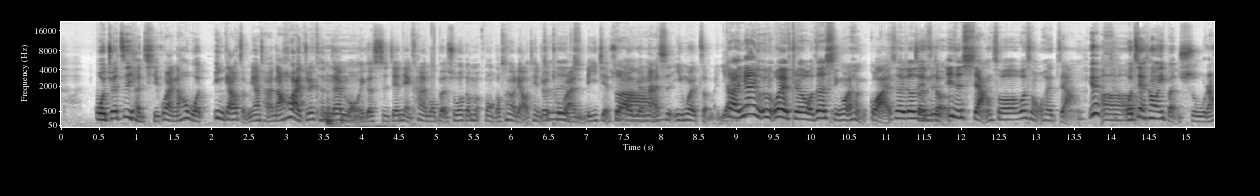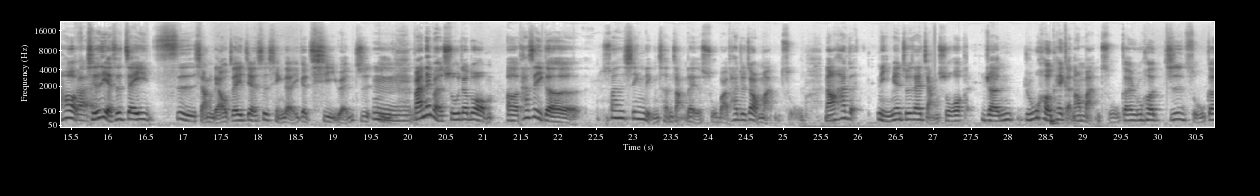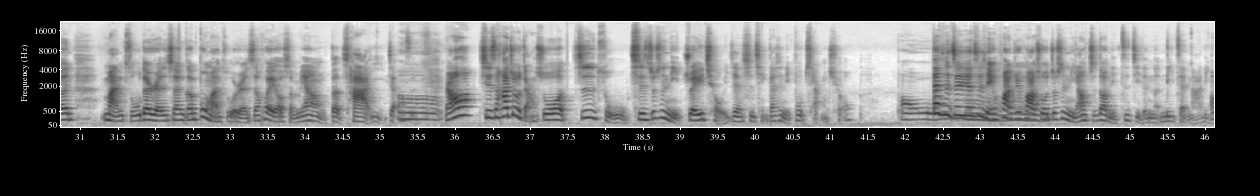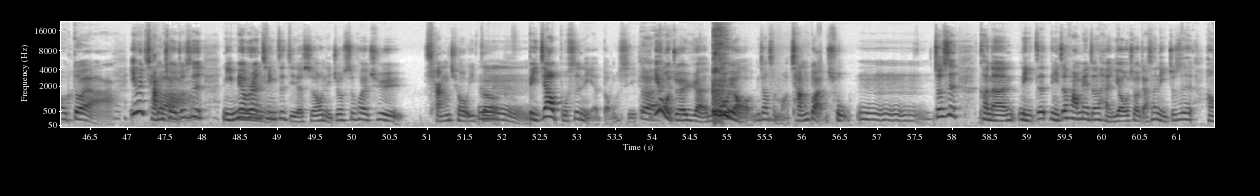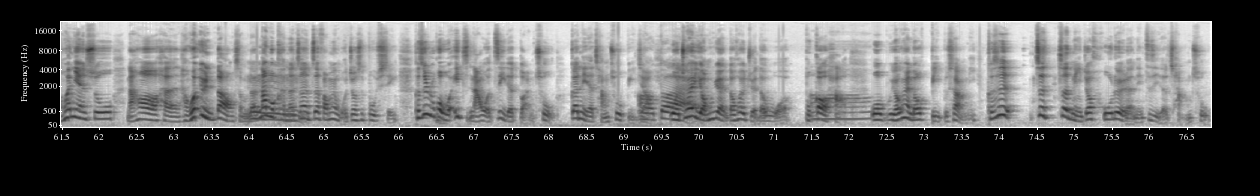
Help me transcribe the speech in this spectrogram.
我觉得自己很奇怪，然后我应该要怎么样才会？然后后来就会可能在某一个时间点看了某本书，或跟某某个朋友聊天，就突然理解说，哦，原来是因为怎么样？对，应该我也觉得我这个行为很怪，所以就是一直一直想说为什么我会这样。因为呃我之前看过一本书，然后其实也是这一次想聊这一件事情的一个起源之一。嗯反正那本书叫做呃，它是一个算是心灵成长类的书吧，它就叫满足。然后它的里面就是在讲说人如何可以感到满足，跟如何知足，跟满足的人生跟不满足的人生会有什么样的差异这样子。嗯然后其实他就讲说，知足其实就是你追求一件事情，但是你不强求。哦，但是这件事情，换句话说，就是你要知道你自己的能力在哪里。哦，对啊，因为强求就是你没有认清自己的时候，你就是会去强求一个嗯比较不是你的东西。对因为我觉得人都有 那叫什么长短处，嗯嗯嗯嗯就是可能你这你这方面真的很优秀，假设你就是很会念书，然后很很会运动什么嗯的，那我可能真的这方面我就是不行。可是如果我一直拿我自己的短处跟你的长处比较，哦我就会永远都会觉得我不够好，我永远都比不上你。可是这这你就忽略了你自己的长处。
